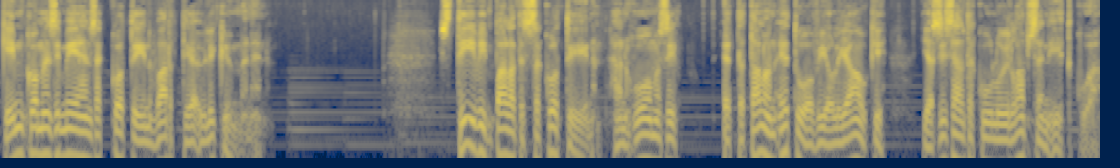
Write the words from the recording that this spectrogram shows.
Kim komensi miehensä kotiin varttia yli kymmenen. Steven palatessa kotiin hän huomasi, että talon etuovi oli auki ja sisältä kuului lapsen itkua.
